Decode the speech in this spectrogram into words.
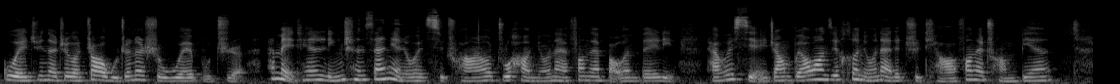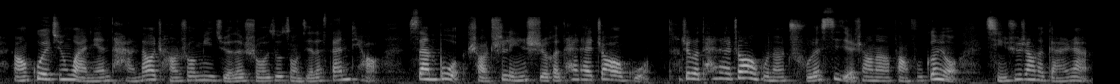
顾维钧的这个照顾真的是无微不至。他每天凌晨三点就会起床，然后煮好牛奶放在保温杯里，还会写一张不要忘记喝牛奶的纸条放在床边。然后顾维钧晚年谈到长寿秘诀的时候，就总结了三条：散步、少吃零食和太太照顾。这个太太照顾呢，除了细节上呢，仿佛更有情绪上的感染。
